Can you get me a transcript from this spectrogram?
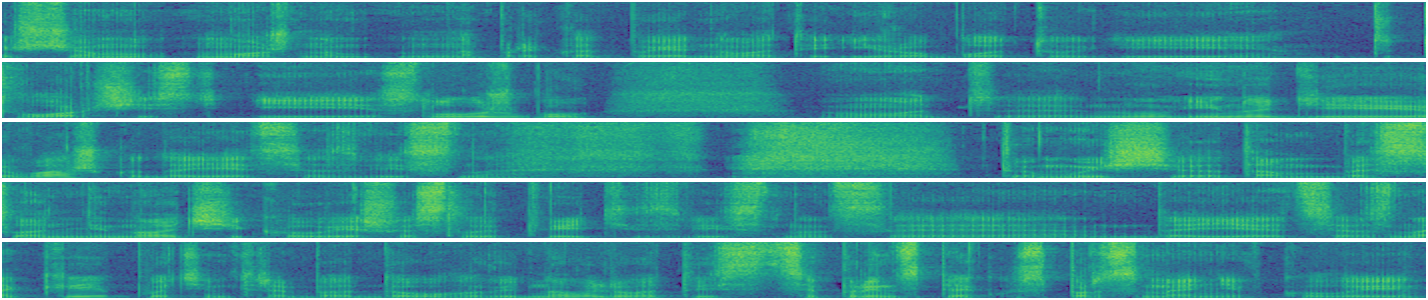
що можна, наприклад, поєднувати і роботу, і творчість, і службу. От, е, ну, іноді важко дається, звісно. Тому що там безсонні ночі, коли щось летить, звісно, це дається в знаки, потім треба довго відновлюватись. Це, в принципі, як у спортсменів, коли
